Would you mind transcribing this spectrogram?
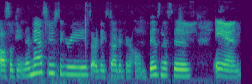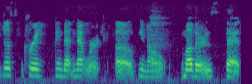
also getting their master's degrees or they started their own businesses and just creating that network of, you know, mothers that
